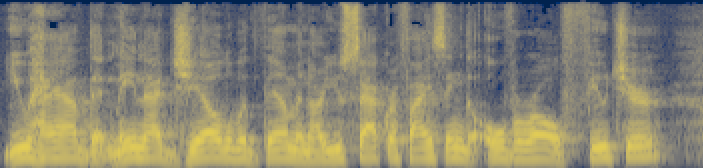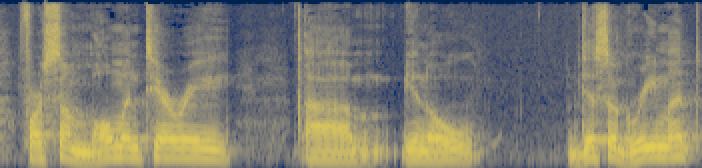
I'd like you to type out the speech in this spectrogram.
you have that may not gel with them and are you sacrificing the overall future for some momentary, um, you know, disagreement.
